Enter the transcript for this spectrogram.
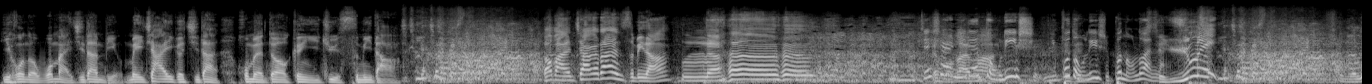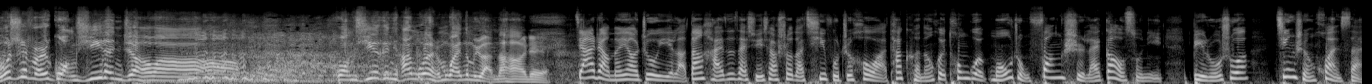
以后呢，我买鸡蛋饼，每加一个鸡蛋，后面都要跟一句思密达。老板加个蛋，思密达。嗯 这事儿你得懂历史，你不懂历史不能乱来。愚昧！我螺蛳粉广西的，你知道吗？广西跟你韩国有什么关系？那么远呢？哈，这家长们要注意了。当孩子在学校受到欺负之后啊，他可能会通过某种方式来告诉你，比如说精神涣散、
